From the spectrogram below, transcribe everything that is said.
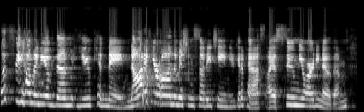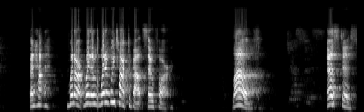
Let's see how many of them you can name. Not if you're on the mission study team, you get a pass. I assume you already know them. But how, what are what, what have we talked about so far? Love, justice, justice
